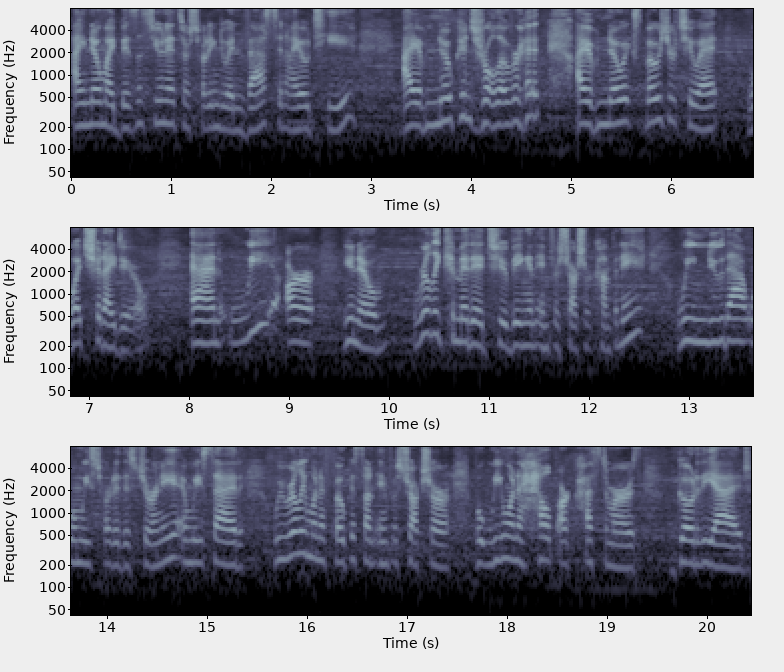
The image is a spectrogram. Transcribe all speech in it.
I know my business units are starting to invest in IoT. I have no control over it. I have no exposure to it. What should I do? And we are, you know, really committed to being an infrastructure company. We knew that when we started this journey and we said, we really want to focus on infrastructure, but we want to help our customers go to the edge,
